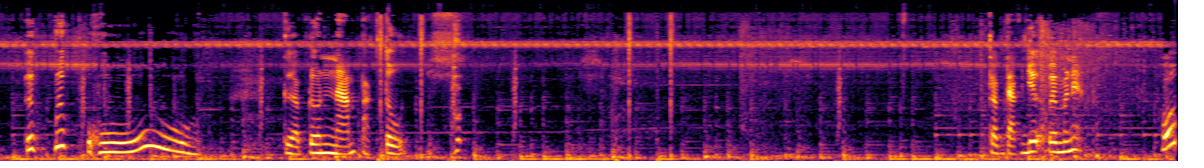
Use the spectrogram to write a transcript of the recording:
ๆอึ๊บอึ๊บโอ้โหเกือบโดนน้ำปักตูดกับดักเยอะไปมะเนี่ย โอ้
